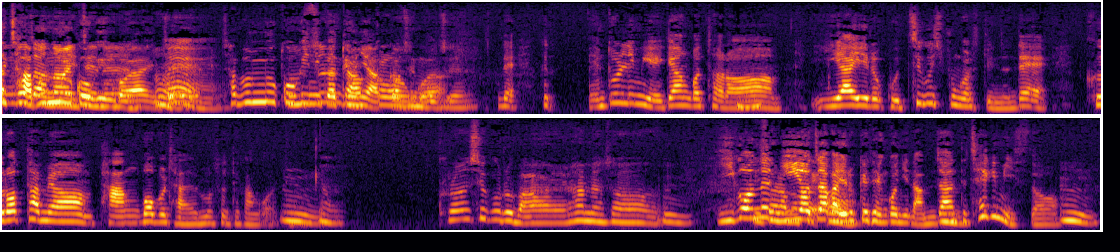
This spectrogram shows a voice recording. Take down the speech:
아까워진 잡은 거잖아, 물고기인 이제는. 거야 이제 네. 잡은 돈 물고기니까 돈이 아까운 거야 거지. 근데 그 엠돌님이 얘기한 것처럼 이 아이를 고치고 싶은 걸 수도 있는데 그렇다면 방법을 잘못 선택한 것 같아요. 응. 응. 그런 식으로 말하면서 응. 이 이거는 이, 사람한테- 여자가 어. 이렇게 된 건 이 남자한테 책임이 있어. 응.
